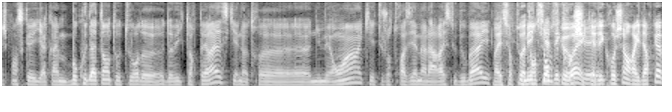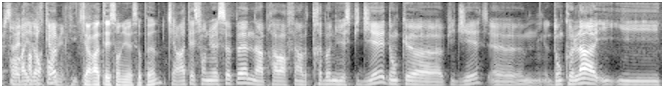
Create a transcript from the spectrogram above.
je pense qu'il y a quand même beaucoup d'attentes autour de, de Victor Pérez, qui est notre euh, numéro 1, qui est toujours troisième à la Rest Dubaï, Ouais, surtout Mais qui attention a parce que ouais, décroché- qui a décroché en Ryder Cup, ça va être important. Cup. lui. Qui a raté son US Open. qui a raté son US Open après avoir fait un très bon USPGA. Donc, euh, PGA, euh, donc euh, là, il, il-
